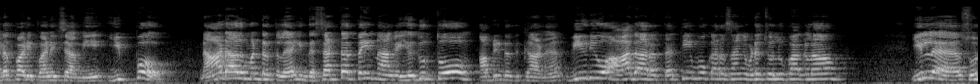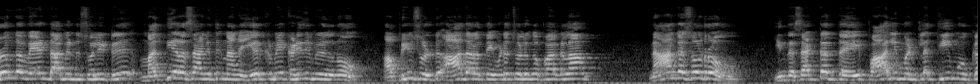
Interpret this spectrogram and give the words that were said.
எடப்பாடி பழனிசாமி. இப்போ நாடாளுமன்றத்தில் இந்த சட்டத்தை நாங்கள் எதிர்த்தோம் அப்படின்றதுக்கான வீடியோ ஆதாரத்தை திமுக அரசாங்கம் விட சொல்லு பார்க்கலாம். இல்ல சுரங்கம் வேண்டாம் என்று சொல்லிட்டு மத்திய அரசாங்கத்துக்கு நாங்கள் ஏற்கனவே கடிதம் எழுதணும் அப்படின்னு சொல்லிட்டு ஆதாரத்தை விட சொல்லுங்க பார்க்கலாம். நாங்க சொல்றோம் இந்த சட்டத்தை பார்லிமெண்ட்ல திமுக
